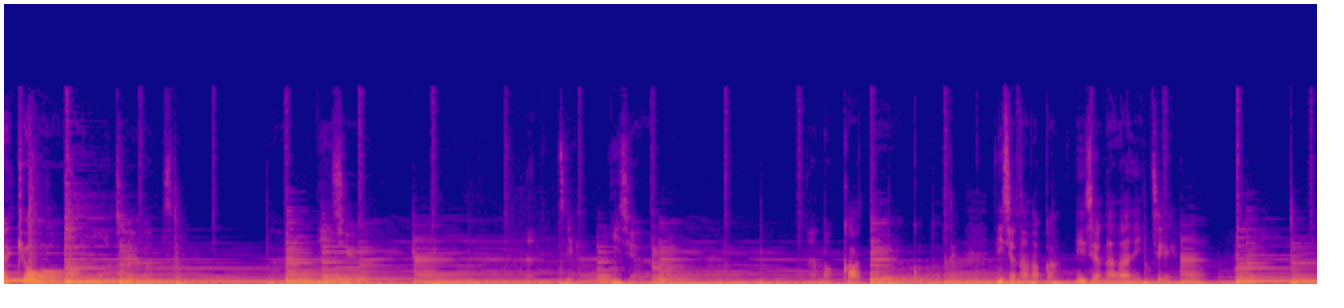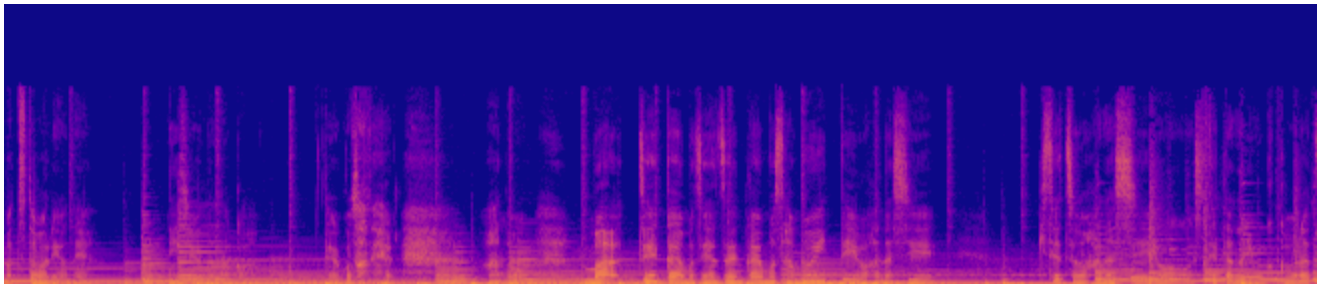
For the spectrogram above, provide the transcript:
で今日はもう10月20何日？27日ということで。27日？27日。まあ伝わるよね。27かということで。あのまあ前回も前々回も寒いっていう話季節の話をしてたのにもかかわらず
